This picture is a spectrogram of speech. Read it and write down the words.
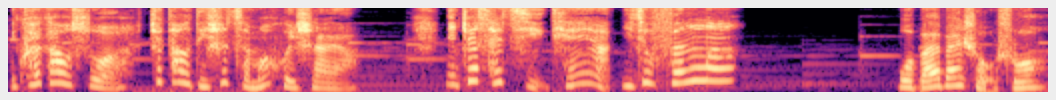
你快告诉我，这到底是怎么回事啊？你这才几天呀，你就分了？我摆摆手说：“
